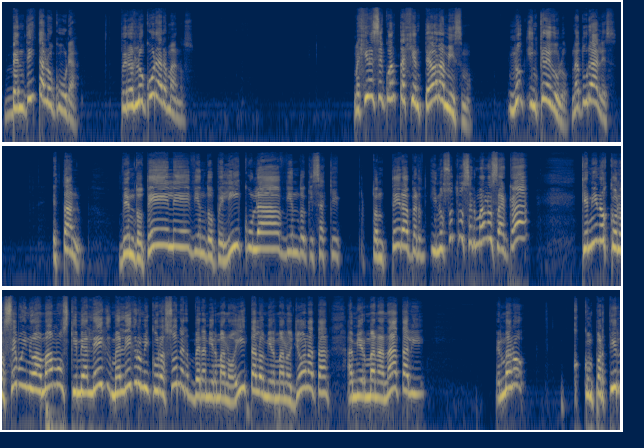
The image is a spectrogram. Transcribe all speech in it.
bendita locura. Pero es locura, hermanos. Imagínense cuánta gente ahora mismo, no incrédulos, naturales, están viendo tele, viendo películas, viendo quizás que tontera, y nosotros hermanos acá, que ni nos conocemos y nos amamos, que me alegro, me alegro mi corazón ver a mi hermano Ítalo, a mi hermano Jonathan, a mi hermana Natalie, Hermano, compartir,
